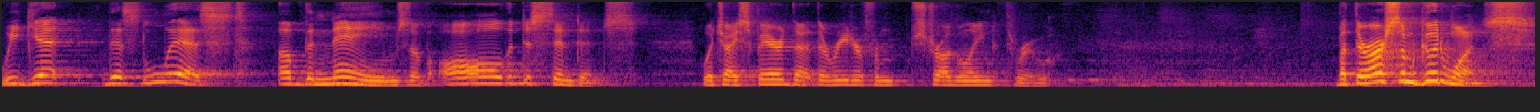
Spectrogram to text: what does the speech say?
we get this list of the names of all the descendants, which I spared the, the reader from struggling through. But there are some good ones.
